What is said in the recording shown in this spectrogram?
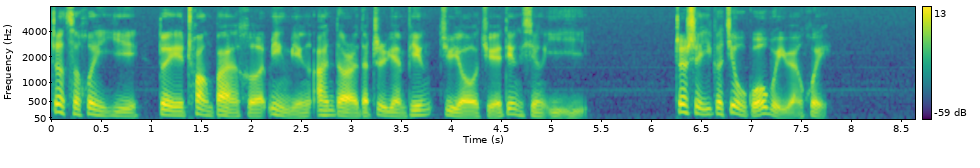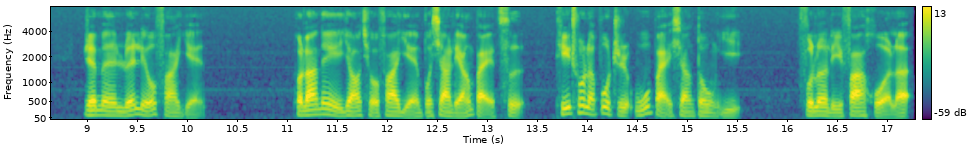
这次会议对创办和命名安德尔的志愿兵具有决定性意义。这是一个救国委员会。人们轮流发言。普拉内要求发言不下两百次，提出了不止五百项动议。弗勒里发火了，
